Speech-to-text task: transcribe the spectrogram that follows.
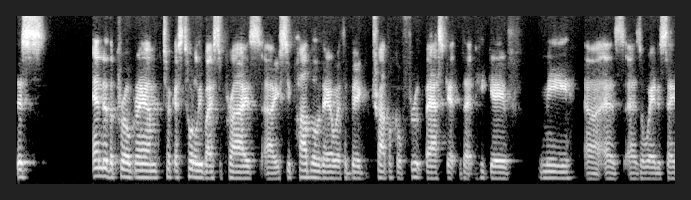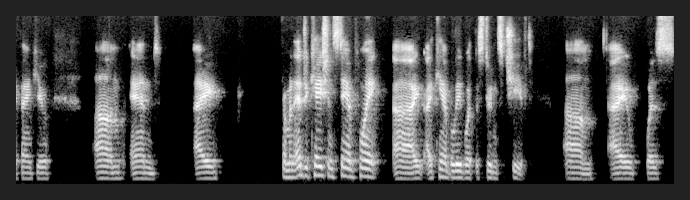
this end of the program took us totally by surprise. Uh, you see Pablo there with a big tropical fruit basket that he gave me uh, as, as a way to say thank you. Um, and I, from an education standpoint, uh, I, I can't believe what the students achieved. Um, I was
